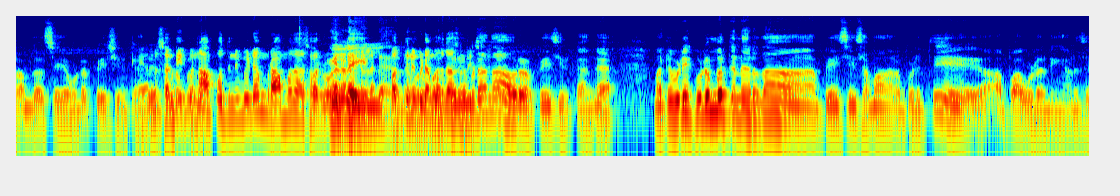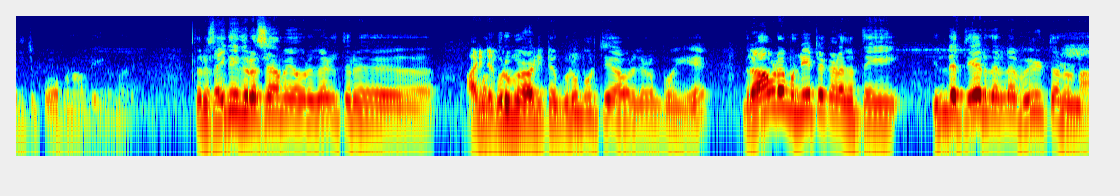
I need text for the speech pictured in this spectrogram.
ராமதாஸ் ஐயா கூட பேசியிருக்காரு. சந்திப்பு நாற்பது நிமிடம் ராமதாஸ் அவர்களோட இல்லை. இல்லை. பத்து நிமிடம் பத்து நிமிடம் தான் அவரை பேசியிருக்காங்க. மற்றபடி குடும்பத்தினர் தான் பேசி சமாதானப்படுத்தி அப்பாவோட நீங்கள் அனுசரித்து போகணும் அப்படிங்கிற மாதிரி. திரு சைதை துரசாமி அவர்கள் திரு குரு. ஆடிட்டர் குருமூர்த்தி அவர்களும் போய் திராவிட முன்னேற்ற கழகத்தை இந்த தேர்தலில் வீழ்த்தணும்னா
